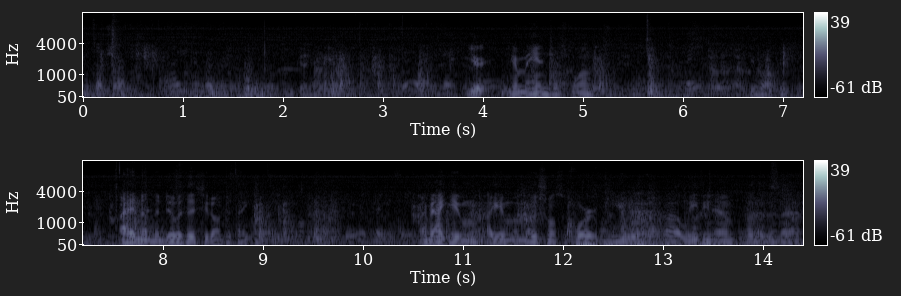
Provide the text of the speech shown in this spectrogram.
What's up, sir? I'm good. How are you? Your your man just won. I had nothing to do with this. You don't have to thank me. I mean, I gave him I gave him emotional support when you were uh, leaving him. Other than that,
